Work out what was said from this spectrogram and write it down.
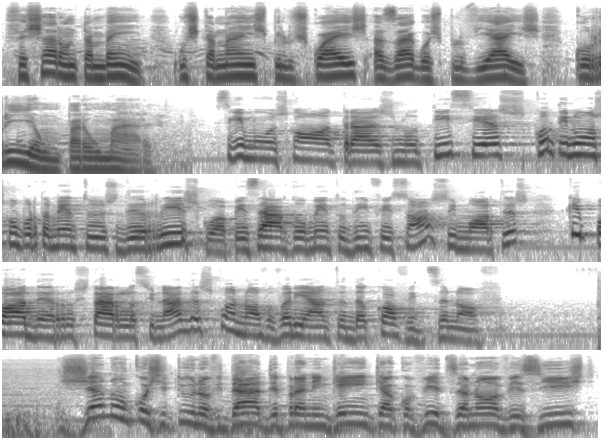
fecharam também os canais pelos quais as águas pluviais corriam para o mar. Seguimos com outras notícias. Continuam os comportamentos de risco, apesar do aumento de infecções e mortes que podem estar relacionadas com a nova variante da Covid-19. Já não constitui novidade para ninguém que a Covid-19 existe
